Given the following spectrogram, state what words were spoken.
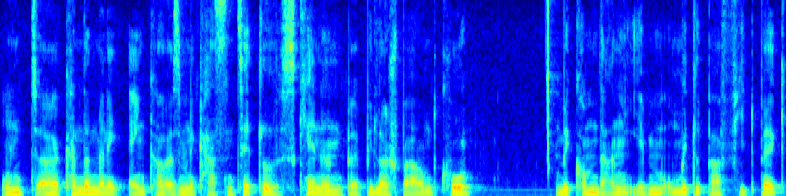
und äh, kann dann meine Einkauf, also meine Kassenzettel scannen bei Billa Spar und Co. und bekomme dann eben unmittelbar Feedback,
